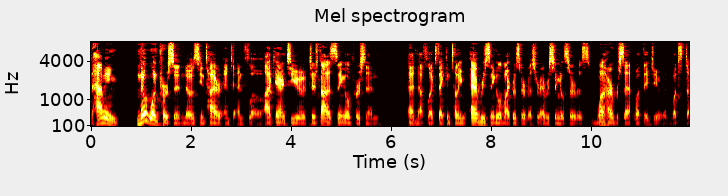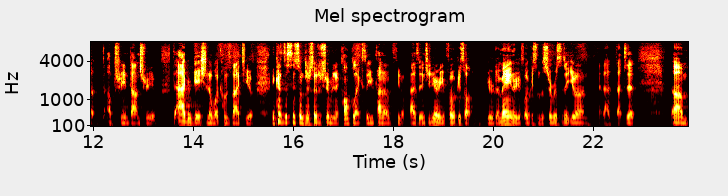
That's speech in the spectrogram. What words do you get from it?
having no one person knows the entire end to end flow. I guarantee you, there's not a single person at Netflix that can tell you every single microservice or every single service, 100% what they do and what's the upstream, downstream, the aggregation of what comes back to you. Because the systems are so distributed and complex, so you kind of, you know, as an engineer, you focus on your domain or you focus on the services that you own, and that that's it. Um,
